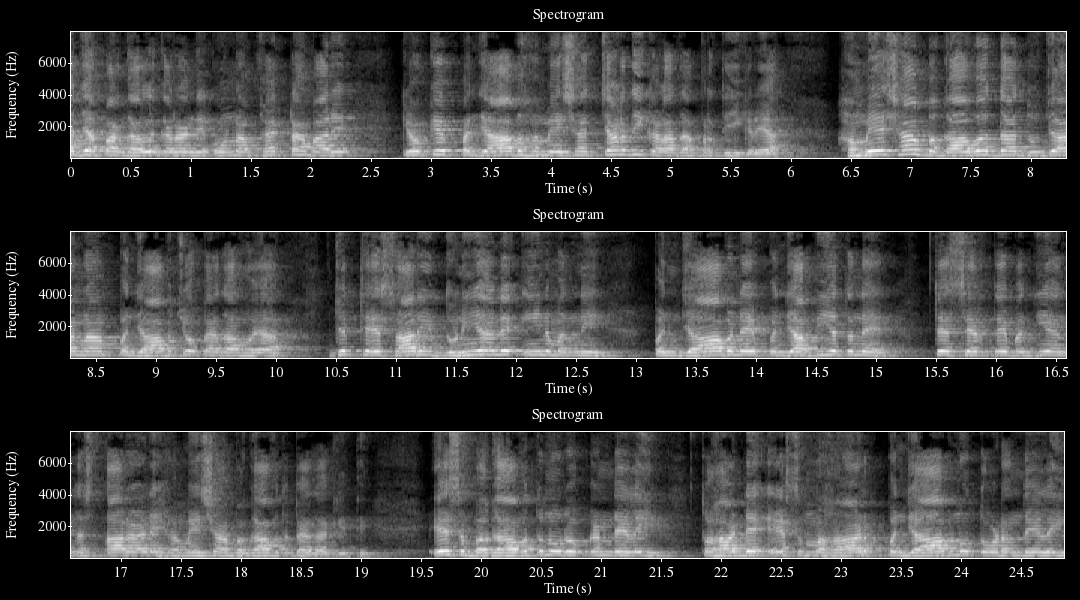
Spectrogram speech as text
ਅੱਜ ਆਪਾਂ ਗੱਲ ਕਰਾਂਗੇ ਉਹਨਾਂ ਫੈਕਟਾਂ ਬਾਰੇ, ਕਿਉਂਕਿ ਪੰਜਾਬ ਹਮੇਸ਼ਾ ਚੜ੍ਹਦੀ ਕਲਾ ਦਾ ਪ੍ਰਤੀਕ ਰਿਹਾ। ਹਮੇਸ਼ਾ ਬਗਾਵਤ ਦਾ ਦੂਜਾ ਨਾਮ ਪੰਜਾਬ ਚੋਂ ਪੈਦਾ ਹੋਇਆ, ਜਿੱਥੇ ਸਾਰੀ ਦੁਨੀਆ ਨੇ ਈਨ ਮੰਨੀ ਪੰਜਾਬ ਨੇ, ਪੰਜਾਬੀਅਤ ਨੇ ਤੇ ਸਿਰ ਤੇ ਵੱਜੀਆਂ ਦਸਤਾਰਾਂ ਨੇ ਹਮੇਸ਼ਾ ਬਗਾਵਤ ਪੈਦਾ ਕੀਤੀ। ਇਸ ਬਗਾਵਤ ਨੂੰ ਰੋਕਣ ਦੇ ਲਈ ਤੁਹਾਡੇ ਇਸ ਮਹਾਨ ਪੰਜਾਬ ਨੂੰ ਤੋੜਨ ਦੇ ਲਈ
